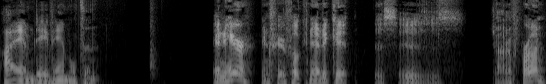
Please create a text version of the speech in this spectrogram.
I am Dave Hamilton. And here in Fairfield, Connecticut, this is John F. Braun.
